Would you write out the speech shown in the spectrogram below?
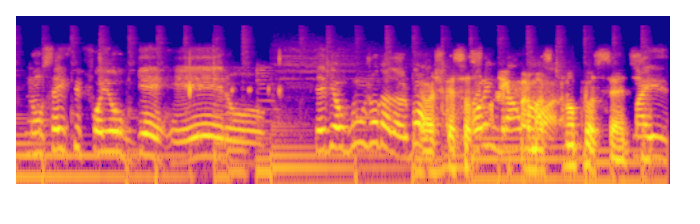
Não sei se foi o Guerreiro. Teve algum jogador. Bom, eu acho que essa informação não procede. mas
